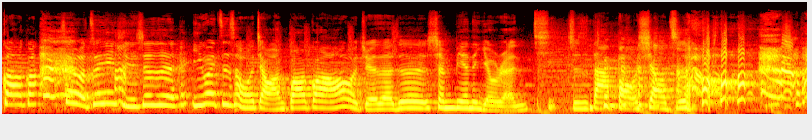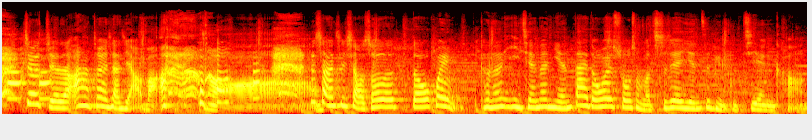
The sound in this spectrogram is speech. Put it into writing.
呱呱。所以我最近其实就是因为自从我讲完呱呱，然后我觉得就是身边的有人起，就是大家爆笑之后，就觉得啊，突然想起阿妈。哦，就想起小时候都会，可能以前的年代都会说什么吃这些腌制品不健康。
